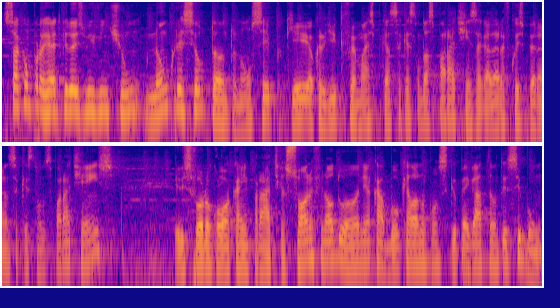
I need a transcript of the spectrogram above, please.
Só que é um projeto que em 2021 não cresceu tanto, não sei porquê, eu acredito que foi mais porque essa questão das parachains, a galera ficou esperando essa questão das parachains, eles foram colocar em prática só no final do ano e acabou que ela não conseguiu pegar tanto esse boom.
